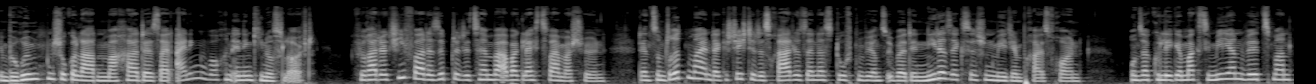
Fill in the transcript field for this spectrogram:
dem berühmten Schokoladenmacher, der seit einigen Wochen in den Kinos läuft. Für Radioaktiv war der 7. Dezember aber gleich zweimal schön, denn zum dritten Mal in der Geschichte des Radiosenders durften wir uns über den Niedersächsischen Medienpreis freuen. Unser Kollege Maximilian Wilsmann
